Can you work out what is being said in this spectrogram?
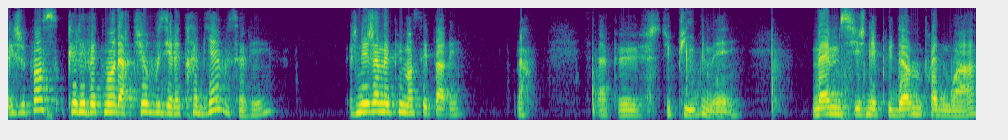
Et je pense que les vêtements d'Arthur vous iraient très bien, vous savez. Je n'ai jamais pu m'en séparer. Non, c'est un peu stupide, mais même si je n'ai plus d'homme près de moi,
